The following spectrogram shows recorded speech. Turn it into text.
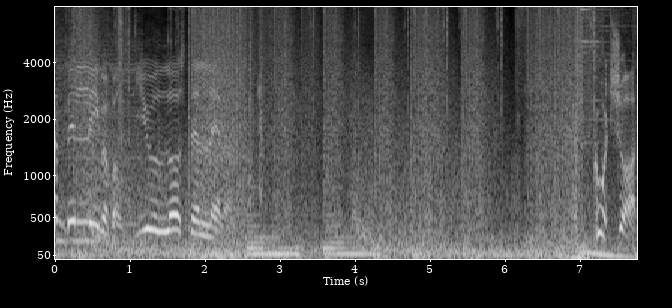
Unbelievable! You lost a level. Good shot!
